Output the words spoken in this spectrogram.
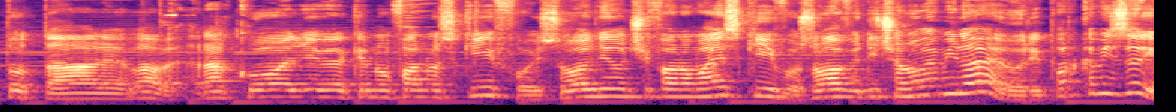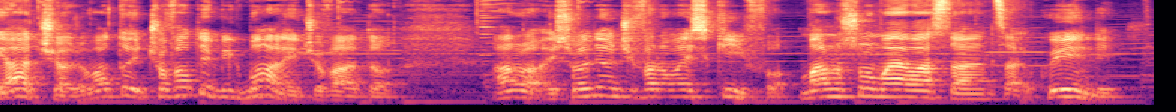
totale, vabbè, raccogli perché non fanno schifo, i soldi non ci fanno mai schifo, sono 19.000 euro, porca miseriaccia, ci ho, fatto, ci ho fatto i big money, ci ho fatto. Allora, i soldi non ci fanno mai schifo, ma non sono mai abbastanza, quindi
